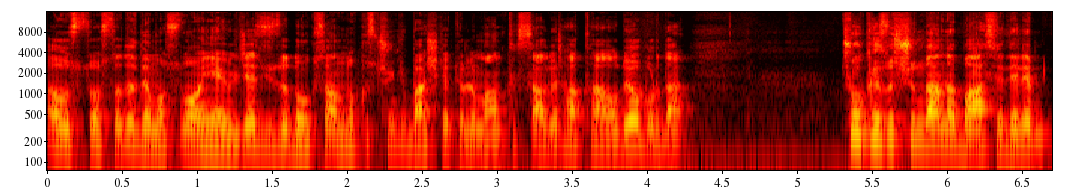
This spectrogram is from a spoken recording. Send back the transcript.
Ağustos'ta da demosunu oynayabileceğiz. %99 çünkü başka türlü mantıksal bir hata oluyor burada. Çok hızlı şundan da bahsedelim.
